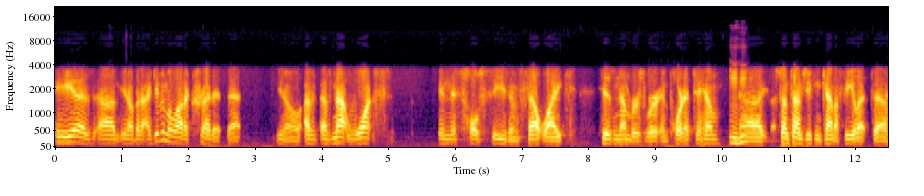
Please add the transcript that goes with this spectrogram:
he is. Um, you know, but I give him a lot of credit that, you know, I've, I've not once in this whole season felt like his numbers were important to him. Mm-hmm. Uh, you know, sometimes you can kind of feel it. Uh,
